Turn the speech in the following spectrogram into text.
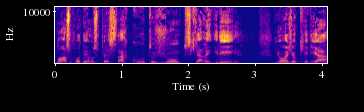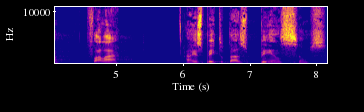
nós podemos prestar culto juntos, que alegria! E hoje eu queria falar a respeito das bênçãos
